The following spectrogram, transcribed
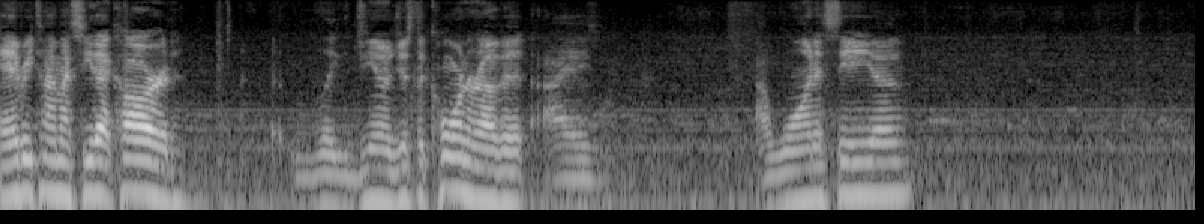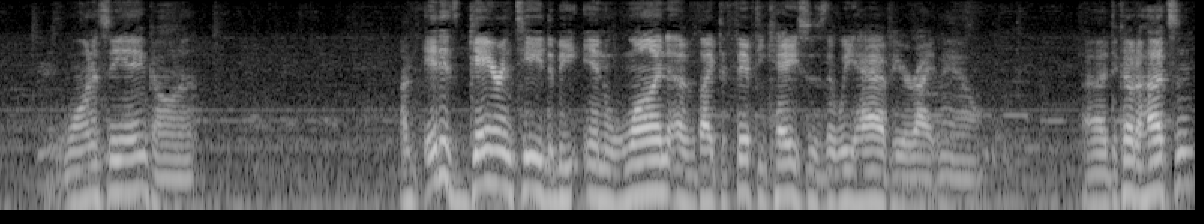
Every time I see that card, like you know, just the corner of it, I I want to see uh, want to see ink on it. Um, it is guaranteed to be in one of like the 50 cases that we have here right now. Uh, Dakota Hudson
